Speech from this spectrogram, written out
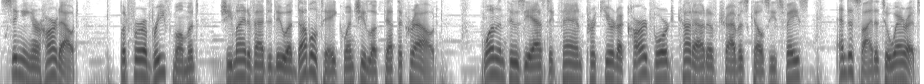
singing her heart out, but for a brief moment, she might have had to do a double take when she looked at the crowd. One enthusiastic fan procured a cardboard cutout of Travis Kelce's face and decided to wear it,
